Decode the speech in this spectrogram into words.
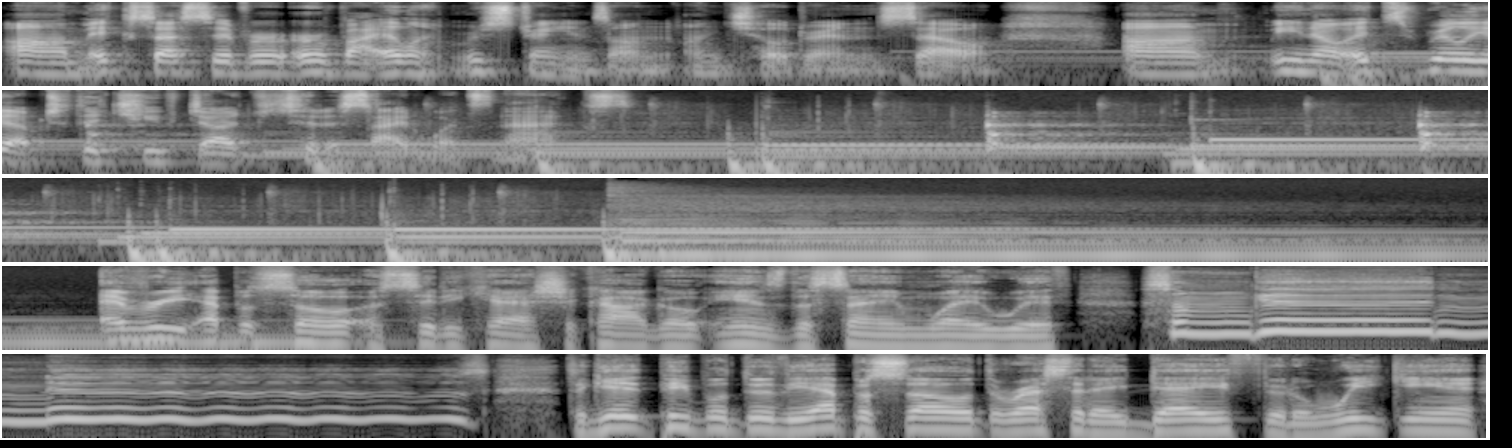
um, excessive or, or, violent restraints on, on children. So, um, you know, it's really up to the chief judge to decide what's next. Every episode of CityCast Chicago ends the same way with some good news. To get people through the episode, the rest of their day, through the weekend,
